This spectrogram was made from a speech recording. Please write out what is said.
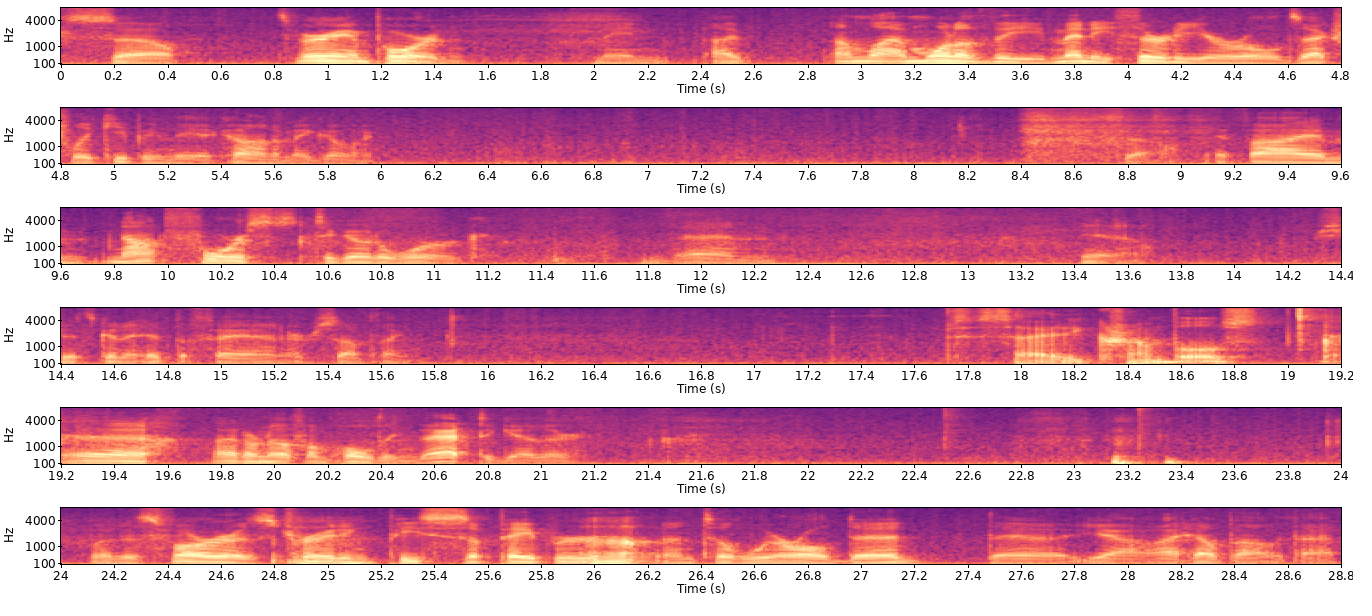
So it's very important. I mean, I I'm I'm one of the many 30 year olds actually keeping the economy going. So if I'm not forced to go to work, then you know, shit's gonna hit the fan or something. Society crumbles. Eh, I don't know if I'm holding that together. but as far as trading pieces of paper Uh-huh. until we're all dead, uh, yeah, I help out with that.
